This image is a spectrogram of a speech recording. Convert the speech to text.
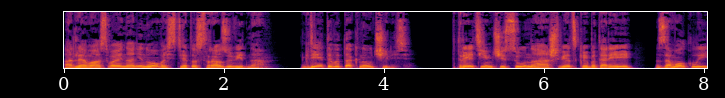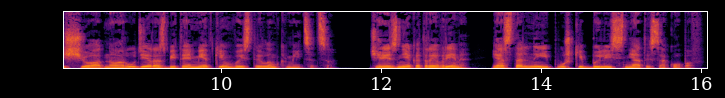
«А для вас война не новость, это сразу видно. Где это вы так научились? В третьем часу на шведской батарее замолкло еще одно орудие, разбитое метким выстрелом к Митцицу. Через некоторое время и остальные пушки были сняты с окопов.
